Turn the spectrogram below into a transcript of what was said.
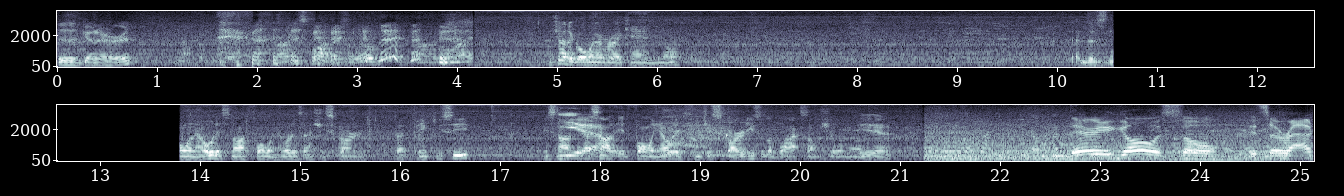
Is it gonna hurt? It's fun, it's a little bit. I try to go whenever I can, you know? That does Falling out, it's not falling out, it's actually scarred. That pink you see, it's not, Yeah. that's not it falling out, it's, he just scarred you so the black's not showing up. Yeah. There you go. So it's a wrap.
